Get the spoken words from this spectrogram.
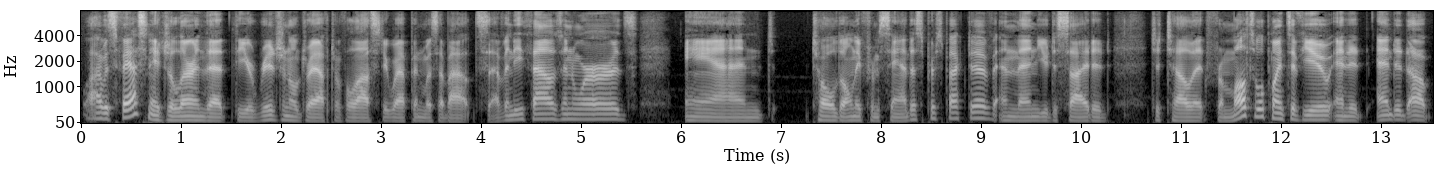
Well, I was fascinated to learn that the original draft of Velocity Weapon was about 70,000 words and told only from Sanda's perspective. And then you decided to tell it from multiple points of view, and it ended up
